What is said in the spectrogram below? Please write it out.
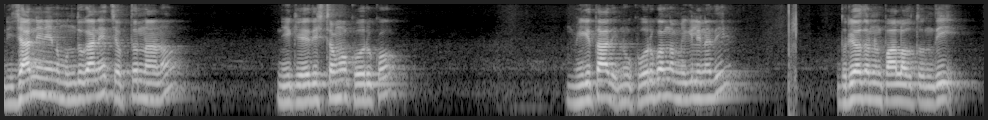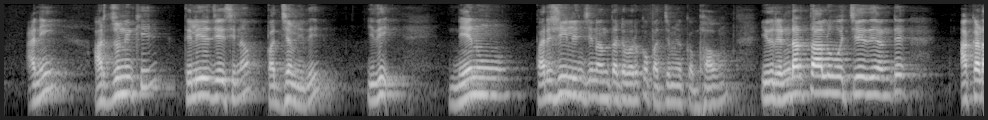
నిజాన్ని నేను ముందుగానే చెప్తున్నాను. నీకేది ఇష్టమో కోరుకో. మిగతాది నువ్వు కోరుకోగా మిగిలినది దుర్యోధను పాలవుతుంది అని అర్జునికి తెలియజేసిన పద్యం ఇది. ఇది నేను పరిశీలించినంతటి వరకు పద్యం యొక్క భావం. ఇది రెండర్థాలు వచ్చేది అంటే అక్కడ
